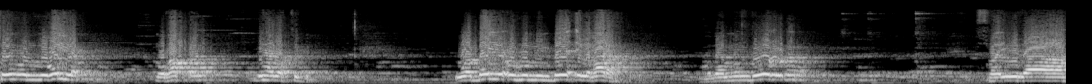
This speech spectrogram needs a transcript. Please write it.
shayun mugayab muqaan bihada tibn wa baycuhu min bayci algarar hada min buyuuc algarar faidaa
